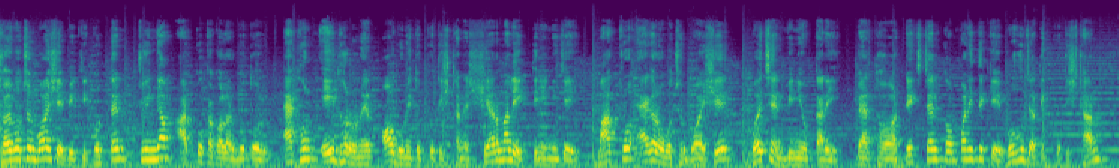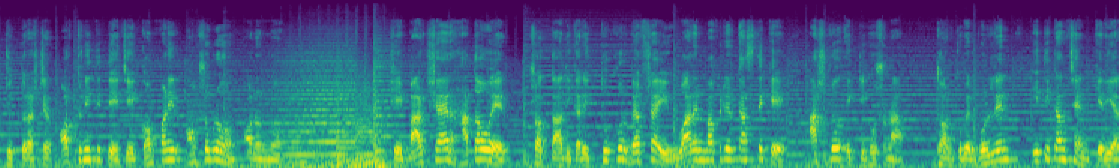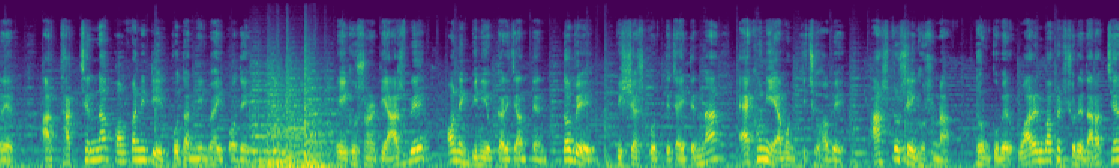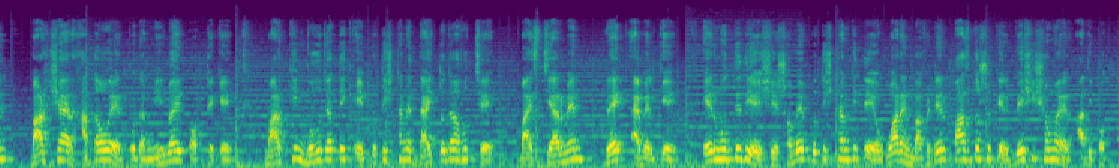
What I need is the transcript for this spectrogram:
ছয় বছর বয়সে বিক্রি করতেন চুইংগাম আর কোকাকলার বোতল। এখন এই ধরনের অগণিত প্রতিষ্ঠানের শেয়ার মালিক তিনি নিজেই। মাত্র এগারো বছর বয়সে হয়েছেন বিনিয়োগকারী। ব্যর্থ হওয়া টেক্সটাইল কোম্পানি থেকে বহুজাতিক প্রতিষ্ঠান যুক্তরাষ্ট্রের অর্থনীতিতে যে কোম্পানির অংশগ্রহণ অনন্য। সেই বার্কশায়ার হাতাওয়ের সত্ত্বাধিকারী তুখোর ব্যবসায়ী ওয়ারেন বাফেটের কাছ থেকে আসলো একটি ঘোষণা। ধনকুবের বললেন, ইতি টানছেন কেরিয়ারের, আর থাকছেন না কোম্পানিটির প্রধান নির্বাহী পদে। এই ঘোষণাটি আসবে, অনেক বিনিয়োগকারী জানতেন, তবে বিশ্বাস করতে চাইতেন না, এখনই এমন কিছু হবে। আসলো সেই ঘোষণা। ধনকুবের ওয়ারেন বাফেট সরে দাঁড়াচ্ছেন বার্কশায়ার হাতাওয়ের প্রধান নির্বাহীর পদ থেকে। মার্কিন বহুজাতিক এই প্রতিষ্ঠানের দায়িত্ব দেওয়া হচ্ছে ভাইস চেয়ারম্যান গ্রেগ অ্যাবেলকে। এর মধ্যে দিয়ে শেষ হবে প্রতিষ্ঠানটিতে ওয়ারেন বাফেটের পাঁচ দশকের বেশি সময়ের আধিপত্য।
